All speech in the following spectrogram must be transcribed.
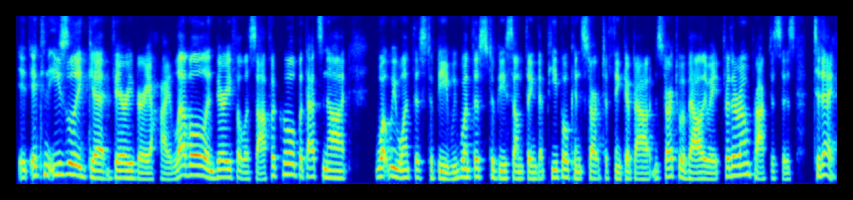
It, it can easily get very, very high level and very philosophical, but that's not what we want this to be. We want this to be something that people can start to think about and start to evaluate for their own practices today.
